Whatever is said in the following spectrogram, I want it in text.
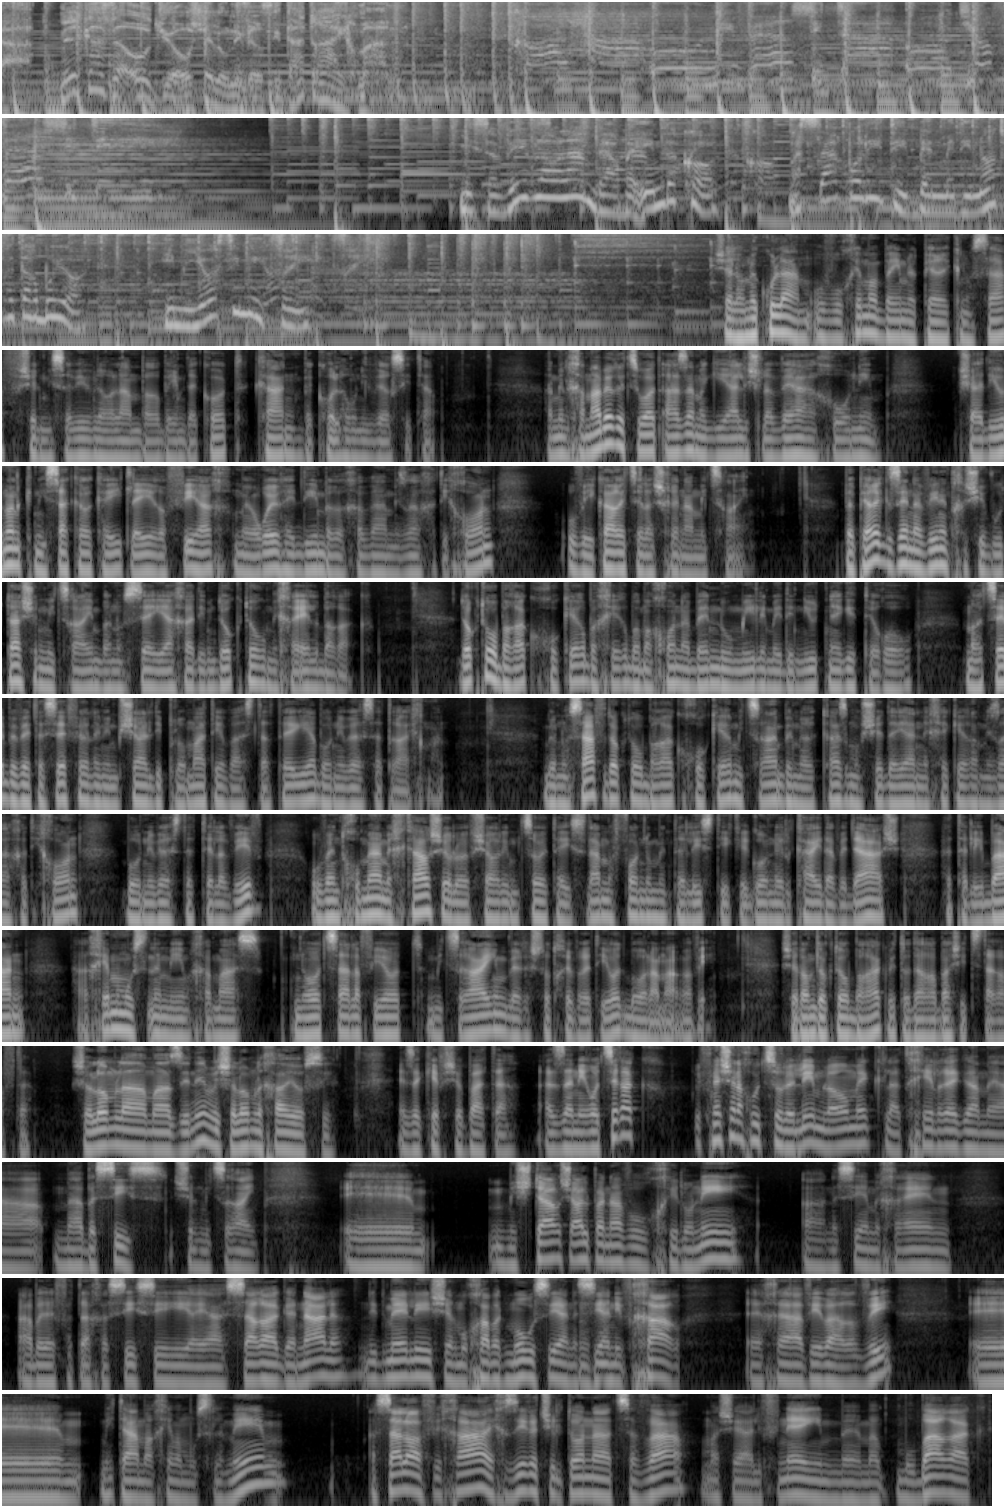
האוניברסיטה, מרכז האודיו של אוניברסיטת רייכמן. כל האוניברסיטה אודיוורסיטי. מסביב לעולם ב-40 דקות. מסע פוליטי בין מדינות ותרבויות. עם יוסי מצרי. שלום לכולם, וברוכים הבאים לפרק נוסף של מסביב לעולם ב-40 דקות, כאן בכל האוניברסיטה. המלחמה ברצועת עזה מגיעה לשלביה האחרונים, כשהדיון על כניסה קרקעית לעיר רפיח מעורר הדים ברחבי המזרח התיכון, ובעיקר אצל השכנה מצרים. בפרק זה נבין את חשיבותה של מצרים בנושא יחד עם דוקטור מיכאל ברק. דוקטור ברק הוא חוקר בכיר במכון הבינלאומי למדיניות נגד טרור, מרצה בבית הספר לממשל, דיפלומטיה ואסטרטגיה באוניברסיטת רייכמן. בנוסף, דוקטור ברק הוא חוקר מצרים במרכז משה דיין לחקר המזרח התיכון באוניברסיטת תל אביב, ובין תחומי המחקר שלו אפשר למצוא את האסלאם הפונדומנטליסטי כגון אל-קאעידה ודאעש, הטליבן, האחים המוסלמים, חמאס, תנועות סלאפיות, מצרים ורשתות חברתיות בעולם הערבי. שלום דוקטור ברק ותודה רבה שהצטרפת. שלום למאזינים ושלום לך, יוסי. איזה כיף שבאת. אז אני רוצה רק, לפני שאנחנו צוללים לעומק, להתחיל רגע מה, מהבסיס של מצרים. אה, משטר שעל פניו הוא חילוני, הנשיא המכהן, עבד אל פתאח א-סיסי, היה שר ההגנה, נדמה לי, של מוחמד מורסי, הנשיא הנבחר אחרי האביב הערבי, אה, מטעם האחים המוסלמים. עשה לו הפיכה, החזיר את שלטון הצבא, מה שהיה לפני עם אה, מובארק,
